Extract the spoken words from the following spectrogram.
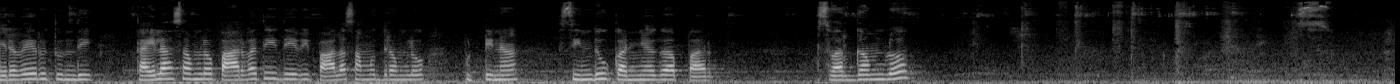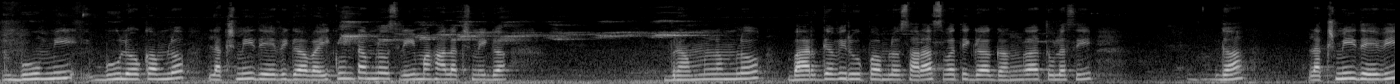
నెరవేరుతుంది. కైలాసంలో పార్వతీదేవి పాల సముద్రంలో పుట్టిన సింధు కన్యగా పర్ స్వర్గంలో భూమి భూలోకంలో లక్ష్మీదేవిగా వైకుంఠంలో శ్రీ మహాలక్ష్మిగా బ్రహ్మంలో భార్గవి రూపంలో సరస్వతిగా గంగా తులసిగా లక్ష్మీదేవి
